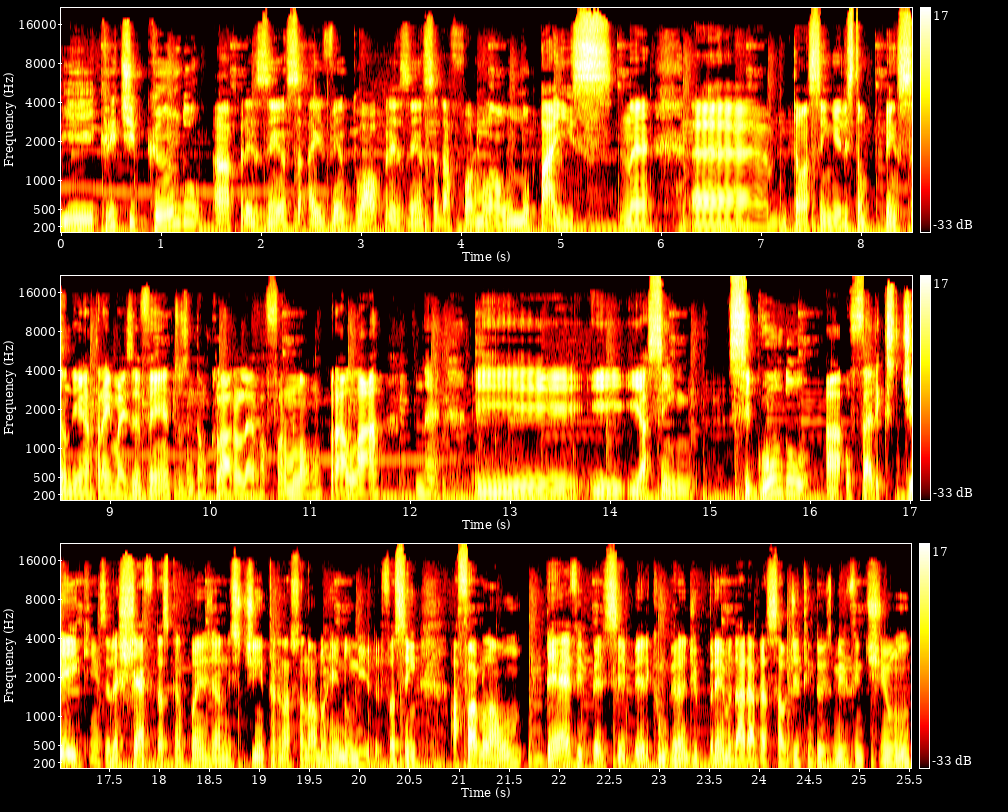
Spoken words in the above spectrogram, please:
e criticando a presença, a eventual presença da Fórmula 1 no país, né? É, então, assim, eles estão pensando em atrair mais eventos, então, claro, leva a Fórmula 1 para lá, né? E, e, e assim, Segundo a, o Felix Jenkins, ele é chefe das campanhas de Anistia Internacional do Reino Unido. Ele falou assim: a Fórmula 1 deve perceber que um grande prêmio da Arábia Saudita em 2021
